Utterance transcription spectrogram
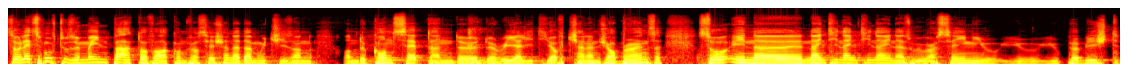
so let's move to the main part of our conversation, Adam, which is on on the concept and the, the reality of challenger brands. So in uh, 1999, as we were saying, you you you published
